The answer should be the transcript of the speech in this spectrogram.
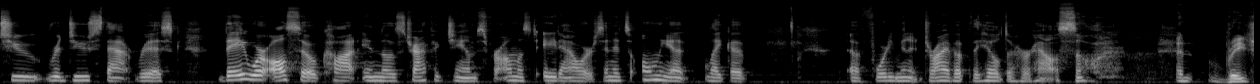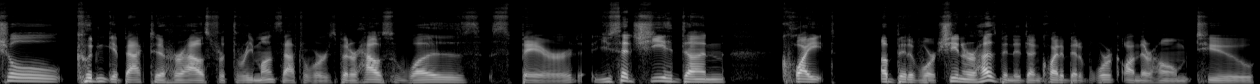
to reduce that risk. They were also caught in those traffic jams for almost eight hours. And it's only a like a, a 40 minute drive up the hill to her house. So. And Rachel couldn't get back to her house for three months afterwards, but her house was spared. You said she had done quite a bit of work. She and her husband had done quite a bit of work on their home to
